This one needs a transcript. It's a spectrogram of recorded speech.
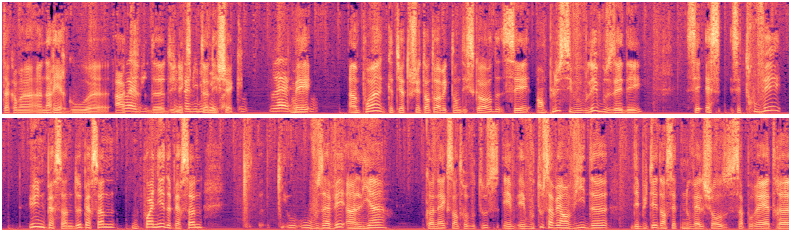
tu as comme un, un arrière-goût euh, acre Ouais, d'un échec. Ouais, Mais- un point que tu as touché tantôt avec ton Discord, c'est en plus si vous voulez vous aider, c'est est- c'est trouver une personne, deux personnes, une poignée de personnes qui, qui- où où vous avez un lien connexe entre vous tous et, et vous tous avez envie de débuter dans cette nouvelle chose. Ça pourrait être euh,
